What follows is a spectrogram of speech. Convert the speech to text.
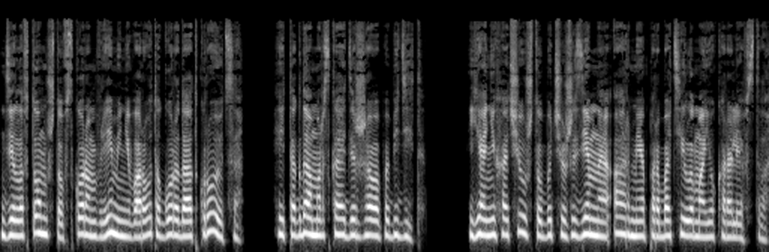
Дело в том, что в скором времени ворота города откроются, и тогда морская держава победит. Я не хочу, чтобы чужеземная армия поработила мое королевство.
